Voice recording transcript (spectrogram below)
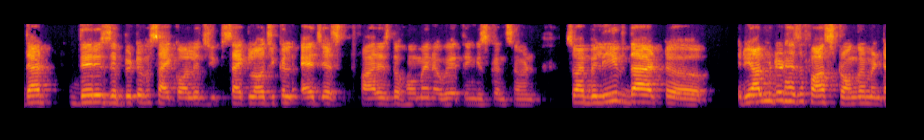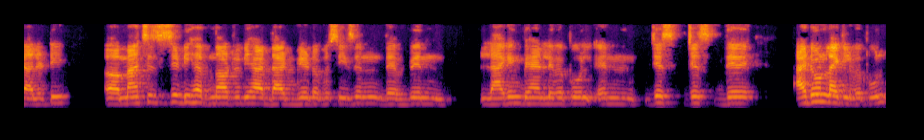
that there is a bit of a psychology psychological edge as far as the home and away thing is concerned so i believe that uh, real madrid has a far stronger mentality uh, manchester city have not really had that great of a season they've been lagging behind liverpool in just just they i don't like liverpool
